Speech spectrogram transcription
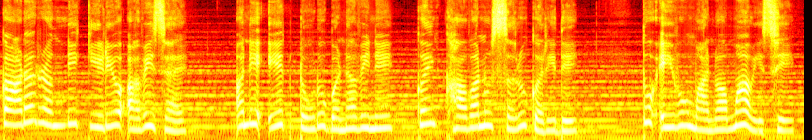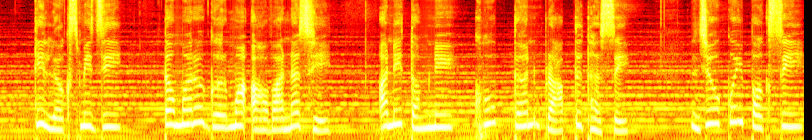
કાળા રંગની કીડીઓ આવી જાય અને એક ટોળું બનાવીને કંઈક ખાવાનું શરૂ કરી દે, તો એવું માનવામાં આવે છે કે લક્ષ્મીજી તમારા ઘરમાં આવવાના છે અને તમને ખૂબ ધન પ્રાપ્ત થશે. જો કોઈ પક્ષી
